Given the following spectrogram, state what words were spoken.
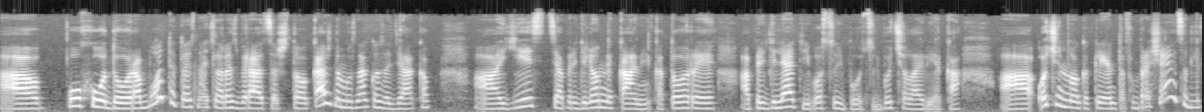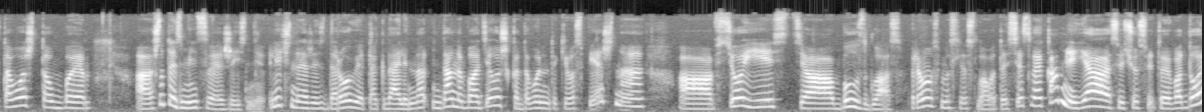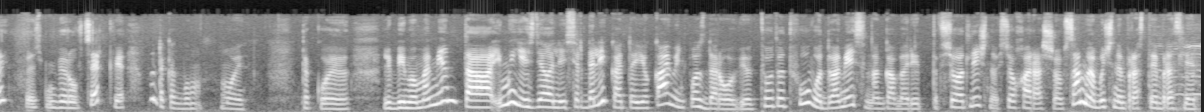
А, По ходу работы, то есть начала разбираться, что каждому знаку зодиака а, есть определенный камень, который определяет его судьбу, судьбу человека. А, Очень много клиентов обращаются для того, чтобы что-то изменить в своей жизни. Личная жизнь, здоровье и так далее. Недавно была девушка довольно-таки успешная. Все есть, был с глаз, в прямом смысле слова. То есть все свои камни я свечу святой водой, то есть беру в церкви. Ну, это как бы мой такой любимый момент. А, И мы ей сделали сердолик, это ее камень по здоровью. тьфу тьфу тьфу вот два месяца она говорит, все отлично, все хорошо. Самый обычный простой браслет.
